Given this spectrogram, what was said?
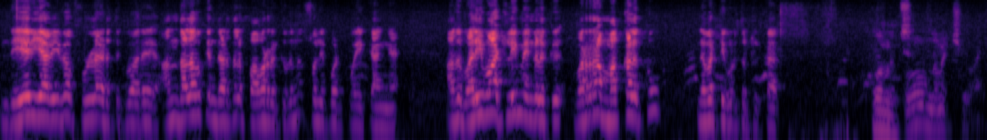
இந்த ஏரியாவையே ஃபுல்லாக எடுத்துக்குவாரு. அந்த அளவுக்கு இந்த இடத்துல பவர் இருக்குதுன்னு சொல்லி போட்டு போயிருக்காங்க. அது வழிபாட்டிலையும் எங்களுக்கு வர்ற மக்களுக்கும் நிவர்த்தி கொடுத்துட்டு இருக்காரு. ஓம் நமச்சிவாய. ஓம் நமச்சிவாய்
